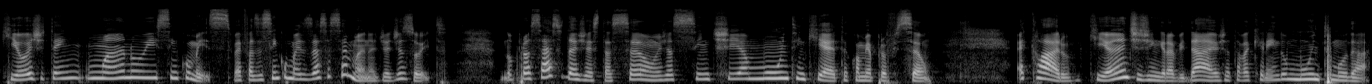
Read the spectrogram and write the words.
que hoje tem um ano e cinco meses. Vai fazer cinco meses essa semana, dia 18. No processo da gestação, eu já se sentia muito inquieta com a minha profissão. É claro que antes de engravidar, eu já estava querendo muito mudar.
